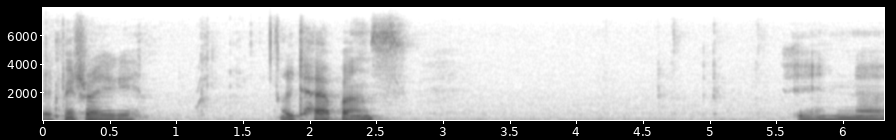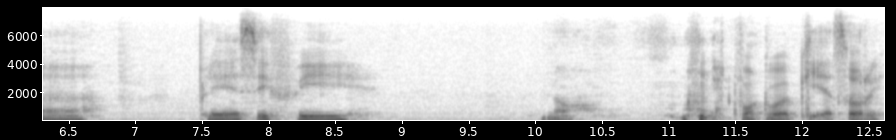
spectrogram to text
Let me try again. It happens in a place if we no it won't work here sorry.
